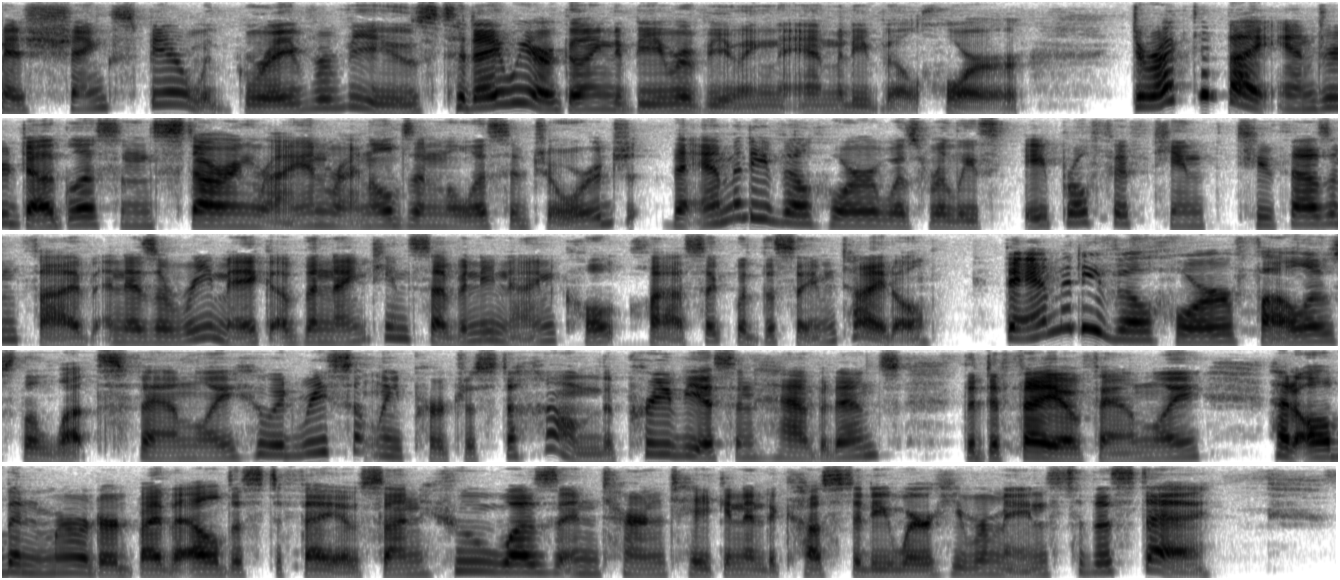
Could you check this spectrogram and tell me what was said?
is Shakespeare with Grave Reviews. Today we are going to be reviewing the Amityville Horror. Directed by Andrew Douglas and starring Ryan Reynolds and Melissa George, the Amityville Horror was released April 15, 2005, and is a remake of the 1979 cult classic with the same title. The Amityville Horror follows the Lutz family, who had recently purchased a home. The previous inhabitants, the DeFeo family, had all been murdered by the eldest DeFeo son, who was in turn taken into custody where he remains to this day.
